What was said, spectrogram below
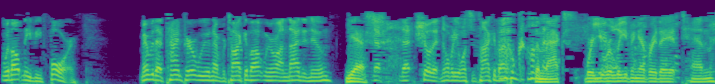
without me before. Remember that time period we would never talk about? when We were on nine to noon. yes, That that show that nobody wants to talk about. Oh God. the max where you were leaving every day at ten.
